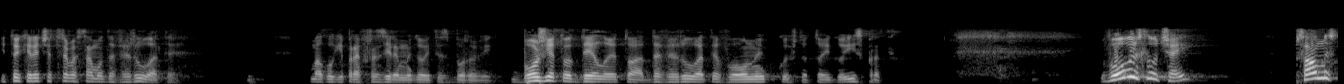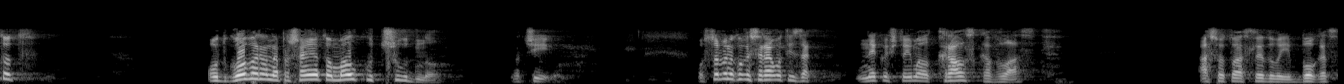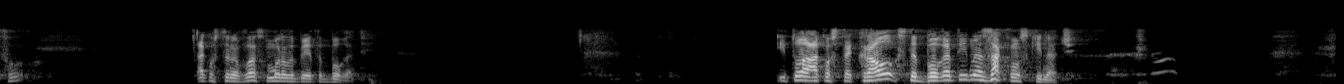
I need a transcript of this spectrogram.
И тој ќе рече, треба само да верувате. Малко ги префразирам неговите зборови. Божието дело е тоа, да верувате во оној кој што тој го испратил. Во овој случај, псалмистот одговара на прашањето малку чудно. Значи, особено кога се работи за некој што имал кралска власт, а со тоа следува и богатство, ако сте на власт, мора да бидете богати. И тоа, ако сте крал, сте богати на законски начин.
